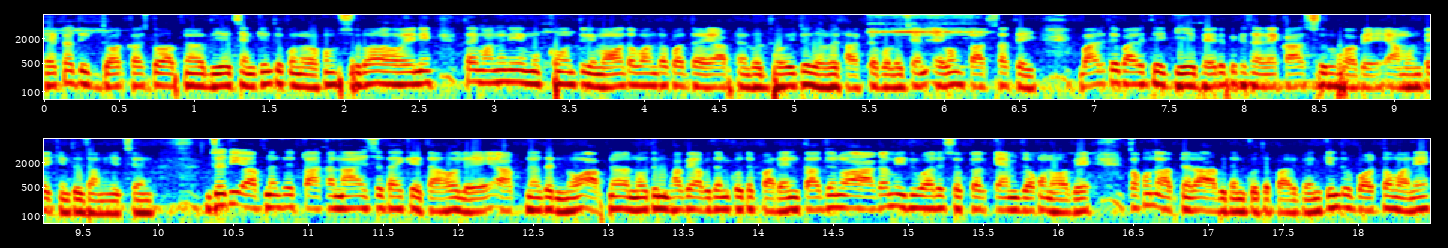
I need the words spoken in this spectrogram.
একাধিক দরখাস্ত আপনারা দিয়েছেন, কিন্তু কোনো রকম শুরু হয়নি। তাই মাননীয় মুখ্যমন্ত্রী মমতা বন্দ্যোপাধ্যায় আপনাদের ধৈর্য ধরে থাকতে বলেছেন এবং তার সাথেই বাড়িতে বাড়িতে গিয়ে ভেরিফিকেশনের কাজ শুরু হবে এমনটাই কিন্তু জানিয়েছেন। যদি আপনাদের টাকা না এসে থাকে তাহলে আপনাদের ন- আপনারা নতুনভাবে আবেদন করতে পারেন। তার জন্য আগামী দুয়ারে সরকার ক্যাম্প যখন হবে, তখন আপনারা আবেদন করতে পারবেন। কিন্তু বর্তমানে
